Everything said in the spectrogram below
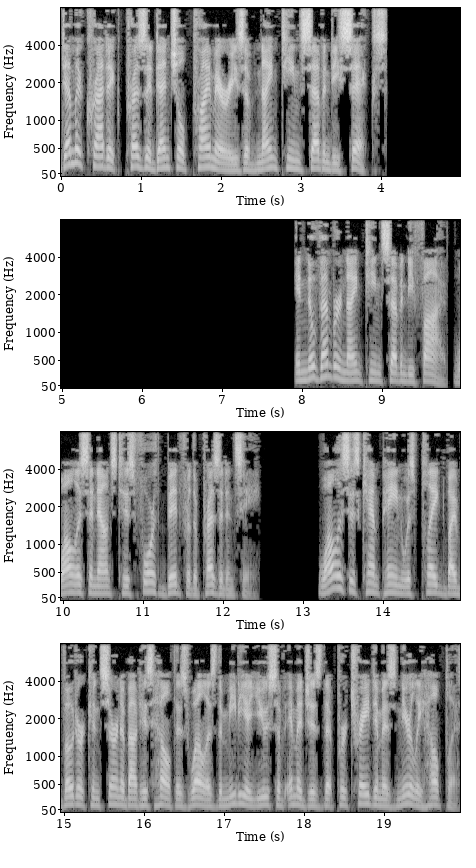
Democratic presidential primaries of 1976 In November 1975, Wallace announced his fourth bid for the presidency. Wallace's campaign was plagued by voter concern about his health as well as the media use of images that portrayed him as nearly helpless.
